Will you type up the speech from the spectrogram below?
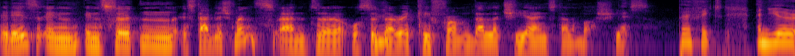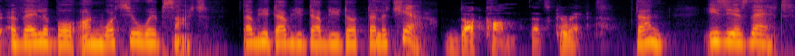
It is in, in certain establishments and uh, also directly from Dalla Cia in Stellenbosch. Yes. Perfect. And you're available on what's your website? www.dallacia. Dot com. That's correct. Done. Easy as that.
